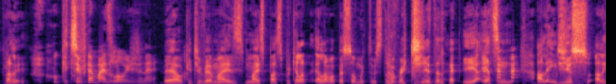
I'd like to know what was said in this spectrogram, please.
para ler. O que tiver mais longe, né? É, o que tiver mais, mais fácil, porque ela, ela é uma pessoa muito extrovertida, né? E, e assim, além disso, além,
